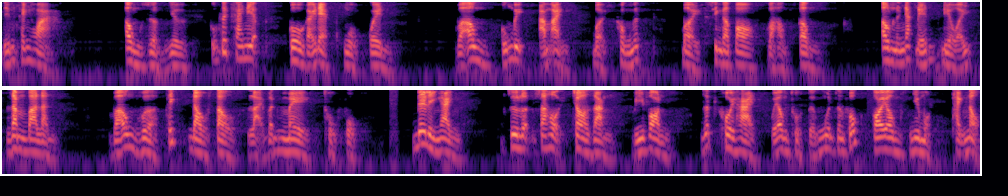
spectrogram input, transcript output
đến Khánh Hòa. Ông dường như cũng thích khái niệm cô gái đẹp ngủ quên. Và ông cũng bị ám ảnh bởi không ngứt bởi Singapore và Hồng Kông. Ông đã nhắc đến điều ấy dăm ba lần và ông vừa thích đầu tàu lại vẫn mê thủ phủ. Đây là hình ảnh dư luận xã hội cho rằng ví von rất khôi hài với ông Thủ tướng Nguyễn Xuân Phúc, coi ông như một thánh nổ.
